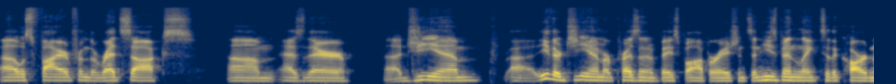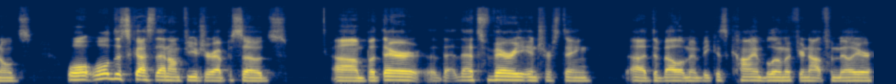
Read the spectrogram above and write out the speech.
uh, was fired from the Red Sox um, as their uh, GM, uh, either GM or president of baseball operations, and he's been linked to the Cardinals. We'll we'll discuss that on future episodes. Um, but there, th- that's very interesting uh, development because Chaim Bloom, if you're not familiar,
